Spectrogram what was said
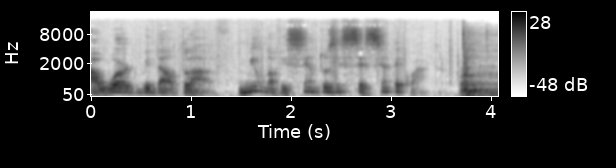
A World Without Love, 1964.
